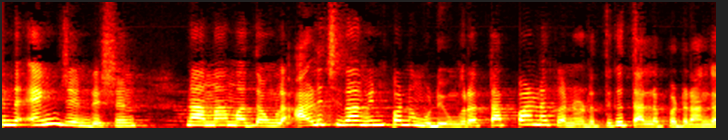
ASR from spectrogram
இந்த யங் ஜென்ரேஷன் நாம மற்றவங்களை அழிச்சு தான் வின் பண்ண முடியுங்கிற தப்பான கண்ணோட்டத்துக்கு தள்ளப்படுறாங்க.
